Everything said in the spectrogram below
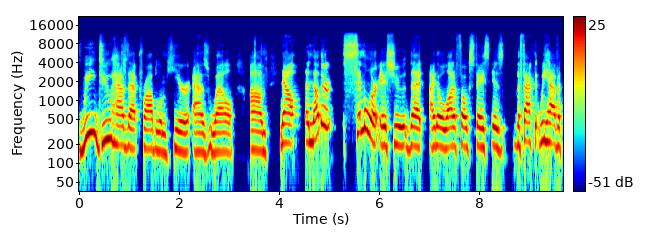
we do have that problem here as well. Um, now, another similar issue that I know a lot of folks face is the fact that we have a,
